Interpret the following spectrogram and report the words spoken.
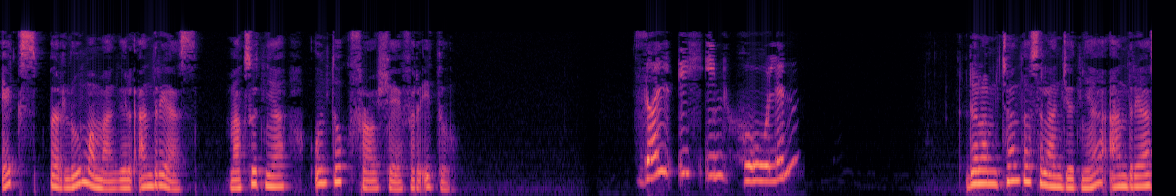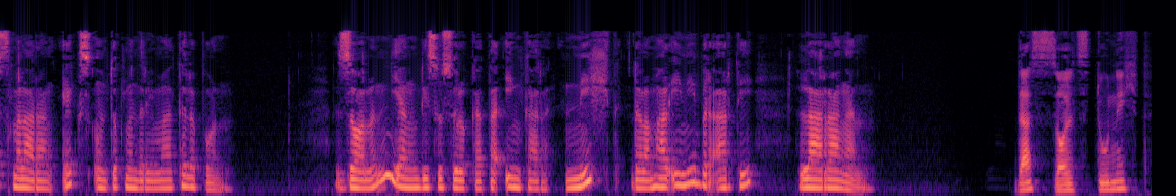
X perlu memanggil Andreas, maksudnya untuk Frau Schäfer itu. Soll ich ihn holen? Dalam contoh selanjutnya, Andreas melarang X untuk menerima telepon. Sollen yang disusul kata ingkar nicht dalam hal ini berarti larangan. Das sollst du nicht.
